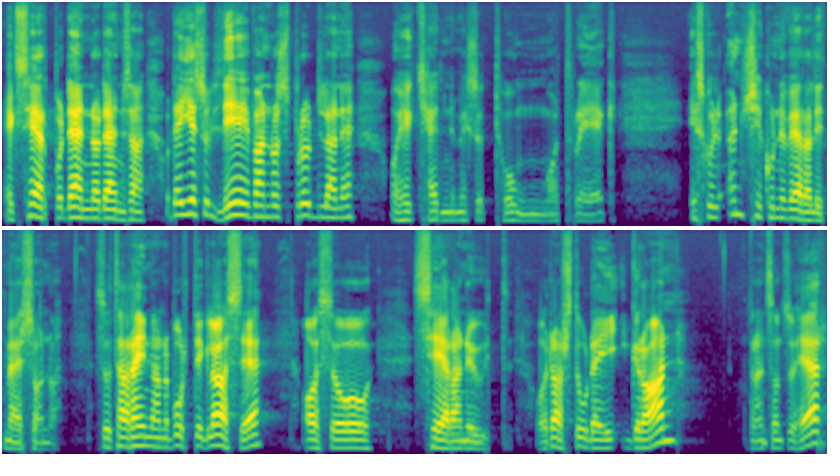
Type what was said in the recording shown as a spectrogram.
Jeg ser på den og den, sa han, og de er så levende og sprudlende, og jeg kjenner meg så tung og treg. Jeg skulle ønske jeg kunne være litt mer sånn. Så tar han bort til glasset, og så ser han ut. Og Der sto det ei gran, sånn som her,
